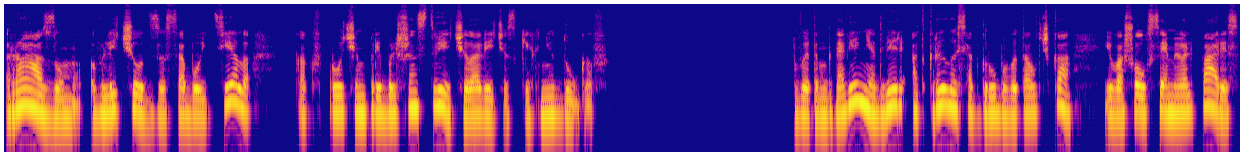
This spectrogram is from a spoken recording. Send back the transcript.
разум влечет за собой тело, как, впрочем, при большинстве человеческих недугов. В это мгновение дверь открылась от грубого толчка, и вошел Сэмюэль Парис.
